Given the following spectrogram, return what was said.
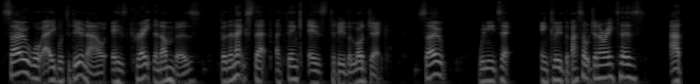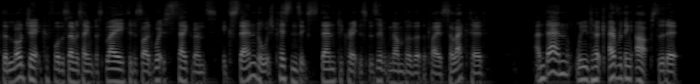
So what we're able to do now is create the numbers, but the next step I think is to do the logic. So we need to include the basalt generators, add the logic for the 7 segment display to decide which segments extend or which pistons extend to create the specific number that the player selected, and then we need to hook everything up so that it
